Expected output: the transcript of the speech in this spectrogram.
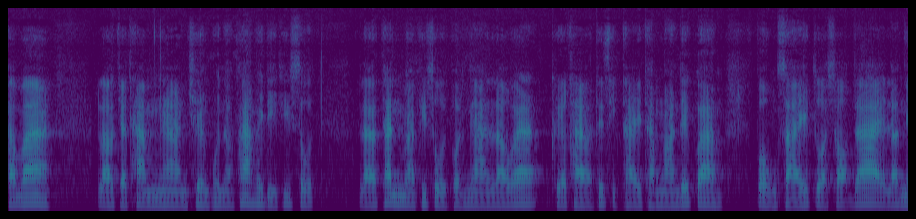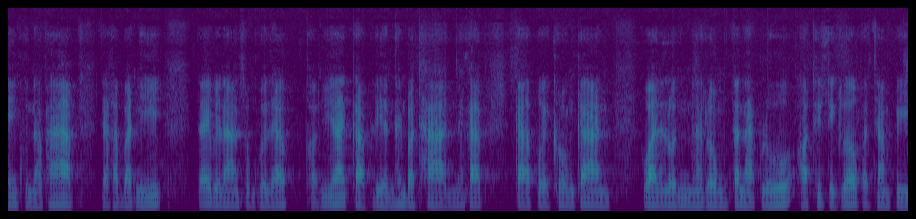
ครับว่าเราจะทำงานเชิงคุณภาพให้ดีที่สุด แล้วท่านมาพิสูจน์ผลงานเราว่าเครือข่ายออทิสติกไทยทำงานด้วยความโปร่งใสตรวจสอบได้ แล้วเน้นคุณภาพนะครับบัดนี้ได้เวลาสมควรแล้วขออนุญาตกลับเรียนท่านประธานนะครับกล่าวเปิดโครงการวันรณรงค์ตระหนักรู้ออทิสติกโลกประจำปี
